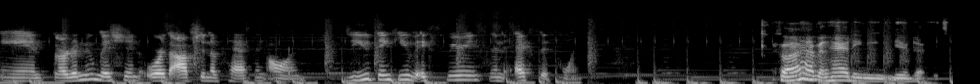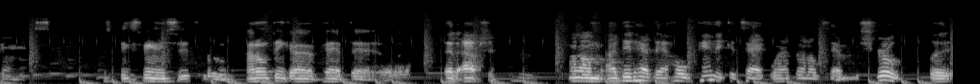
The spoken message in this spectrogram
and start a new mission or the option of passing on. Do you think you've experienced an exit point? So I haven't had any near death experience experiences. So I don't think I've had that uh, that option. Mm-hmm. Um, I did have that whole panic attack where I thought I was having a stroke, but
